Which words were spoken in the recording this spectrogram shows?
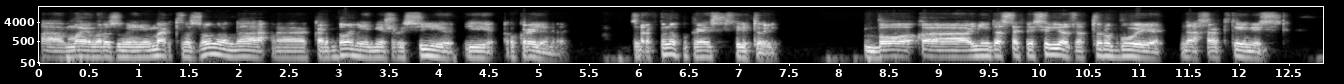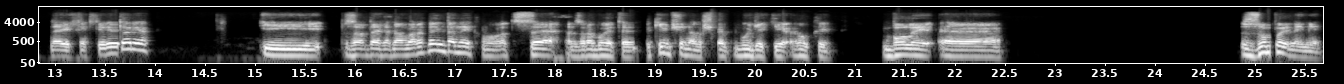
а в моєму розумінні мертву зону на кордоні між Росією і Україною за рахунок українських територій. Бо їх достатньо серйозно турбує наша активність на їхніх територіях, і завдання номер один для них це зробити таким чином, щоб будь-які руки були е, зупинені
